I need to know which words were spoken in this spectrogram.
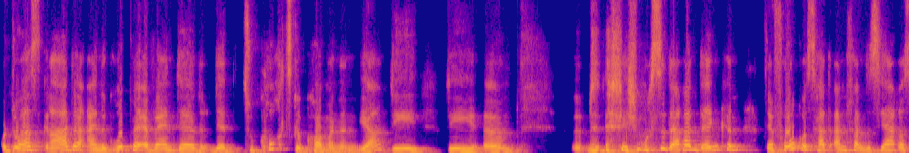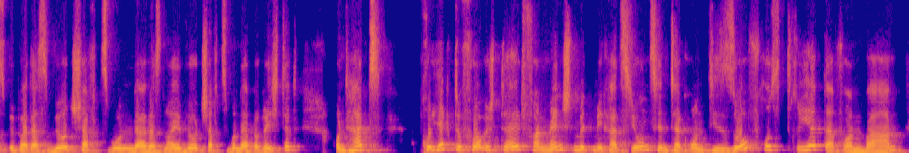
Und du hast gerade eine Gruppe erwähnt, der, der zu kurz gekommenen, ja, die, die, äh, ich musste daran denken, der Fokus hat Anfang des Jahres über das Wirtschaftswunder, das neue Wirtschaftswunder berichtet und hat Projekte vorgestellt von Menschen mit Migrationshintergrund, die so frustriert davon waren,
